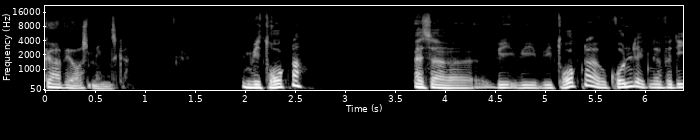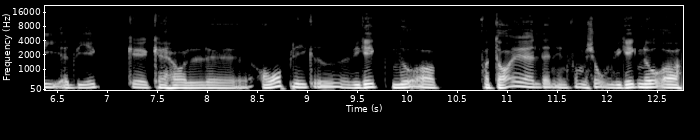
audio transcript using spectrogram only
gør ved os mennesker? Vi drukner. Altså, vi, vi, vi drukner jo grundlæggende, fordi at vi ikke øh, kan holde øh, overblikket. Vi kan ikke nå at fordøje al den information. Vi kan ikke nå at,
